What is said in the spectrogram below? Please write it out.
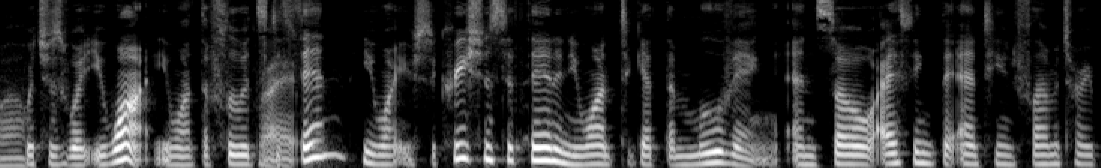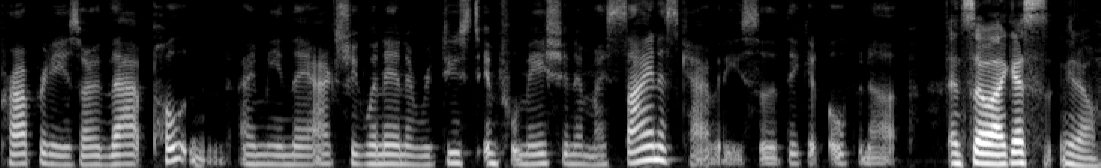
Wow. which is what you want. You want the fluids to thin, you want your secretions to thin, and you want to get them moving. And so I think the anti inflammatory properties are that potent. I mean, they actually went in and reduced inflammation in my sinus cavities so that they could open up. And so I guess, you know,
